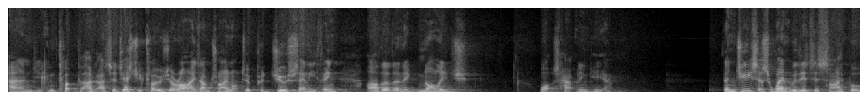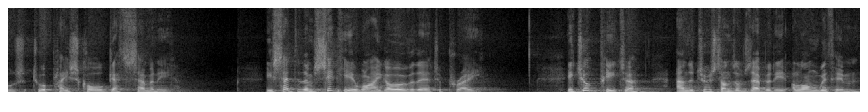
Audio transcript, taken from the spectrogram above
And you can, cl- I suggest you close your eyes. I'm trying not to produce anything other than acknowledge what's happening here. Then Jesus went with his disciples to a place called Gethsemane. He said to them, Sit here while I go over there to pray. He took Peter and the two sons of Zebedee along with him,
